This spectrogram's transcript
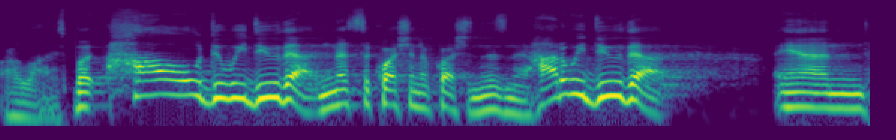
our lives. But how do we do that? And that's the question of questions, isn't it? How do we do that? And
